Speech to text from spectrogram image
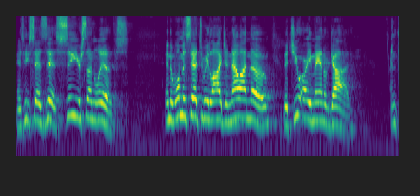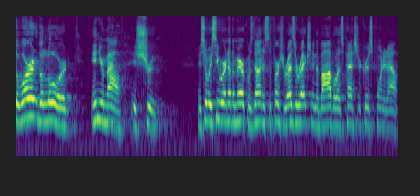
and he says this See, your son lives. And the woman said to Elijah, Now I know that you are a man of God, and the word of the Lord in your mouth is true. And so we see where another miracle is done. It's the first resurrection in the Bible, as Pastor Chris pointed out.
